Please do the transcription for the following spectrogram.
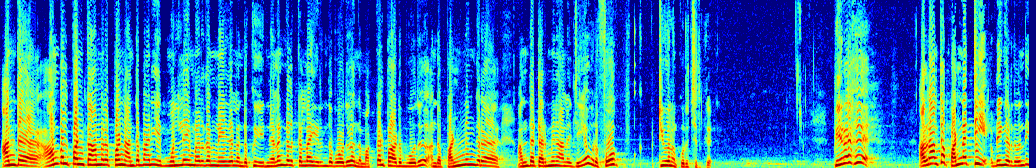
அந்த ஆம்பல் பண் காமரப்பண் அந்த மாதிரி முல்லை மருதம் நெய்தல் அந்த கு- நிலங்களுக்கெல்லாம் இருந்தபோது அந்த மக்கள் பாடும்போது அந்த பண்ணுங்கிற அந்த டெர்மினாலஜியை ஒரு ஃபோக் டியூனை குறிச்சிருக்கு. பிறகு அதனால தான் பண்ணத்தி அப்படிங்கிறது வந்து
